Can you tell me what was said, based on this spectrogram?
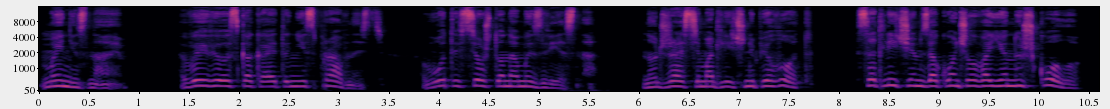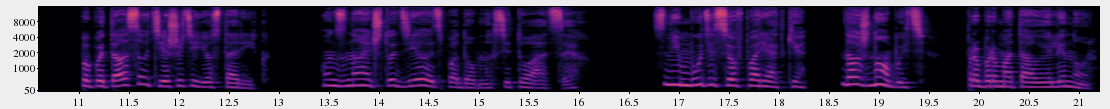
«Мы не знаем. Выявилась какая-то неисправность. Вот и все, что нам известно. Но Джасим отличный пилот. С отличием закончил военную школу. Попытался утешить ее старик. Он знает, что делать в подобных ситуациях. «С ним будет все в порядке. Должно быть», – пробормотала Эленор.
